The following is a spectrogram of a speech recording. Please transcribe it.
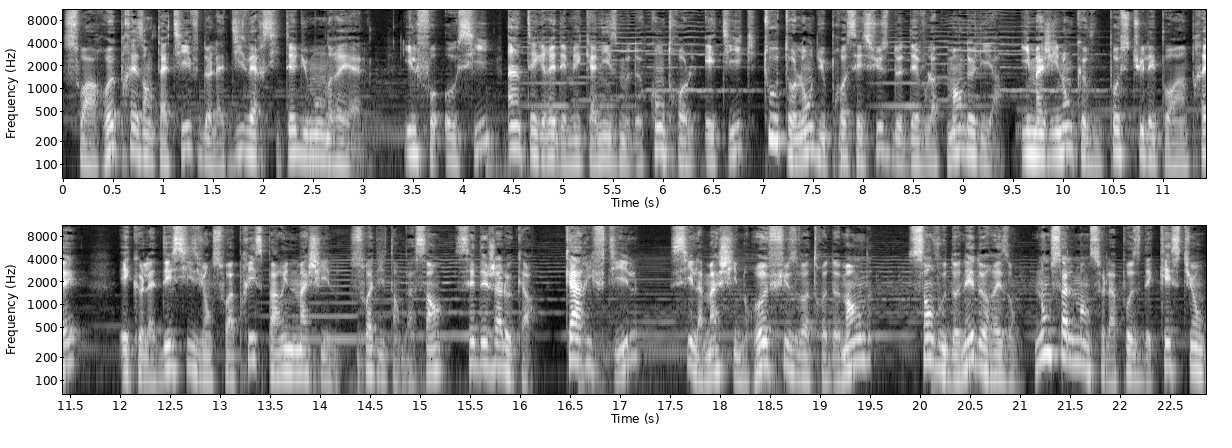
soient représentatives de la diversité du monde réel. Il faut aussi intégrer des mécanismes de contrôle éthique tout au long du processus de développement de l'IA. Imaginons que vous postulez pour un prêt et que la décision soit prise par une machine. Soit dit en passant, c'est déjà le cas. Qu'arrive-t-il si la machine refuse votre demande sans vous donner de raison. Non seulement cela pose des questions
